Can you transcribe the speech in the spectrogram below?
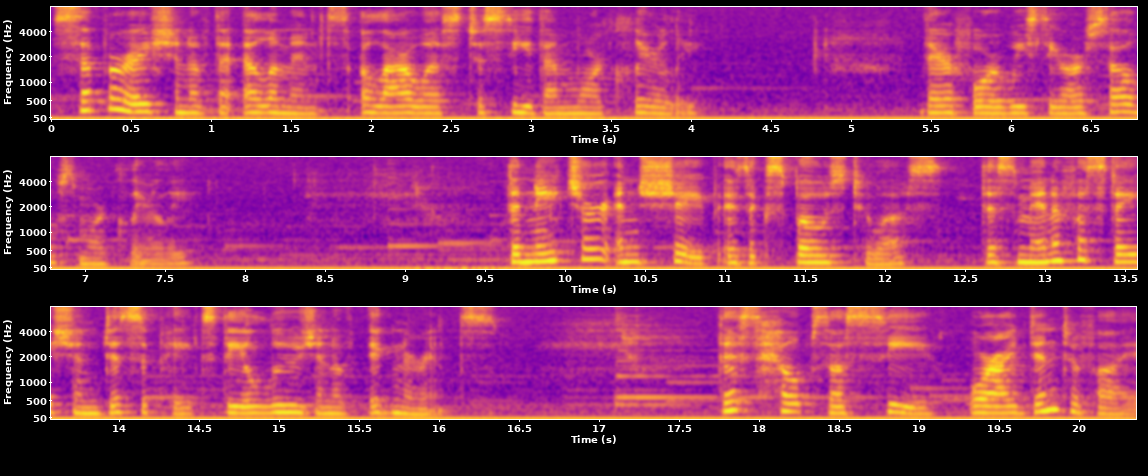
Separation of the elements allow us to see them more clearly. Therefore, we see ourselves more clearly. The nature and shape is exposed to us. This manifestation dissipates the illusion of ignorance. This helps us see or identify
